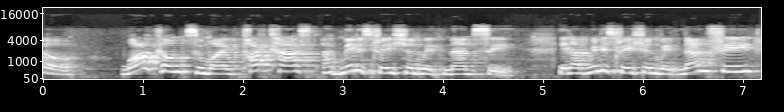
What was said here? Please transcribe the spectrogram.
Hello, welcome to my podcast, Administration with Nancy. In Administration with Nancy,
